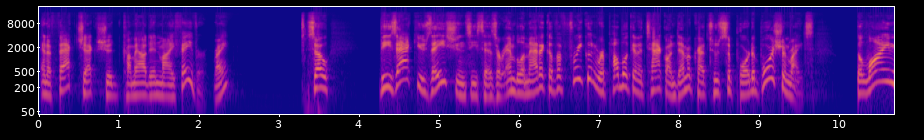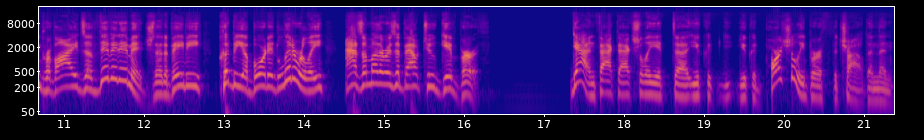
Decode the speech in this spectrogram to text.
and a fact check should come out in my favor, right? So, these accusations, he says, are emblematic of a frequent Republican attack on Democrats who support abortion rights. The line provides a vivid image that a baby could be aborted literally as a mother is about to give birth. Yeah, in fact, actually, it uh, you could you could partially birth the child and then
